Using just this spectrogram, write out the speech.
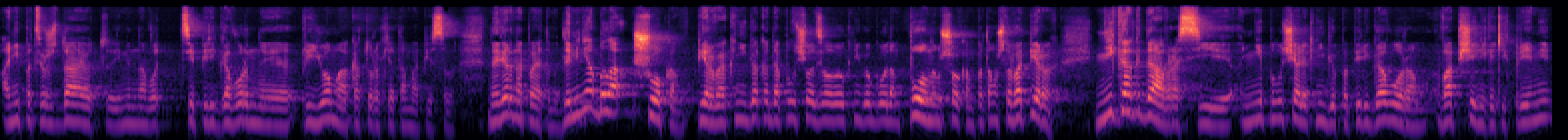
они подтверждают именно вот те переговорные приемы, о которых я там описываю. Наверное, поэтому. Для меня была шоком первая книга, когда получила деловую книгу года, полным шоком, потому что, во-первых, никогда в России не получали книги по переговорам вообще никаких премий.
